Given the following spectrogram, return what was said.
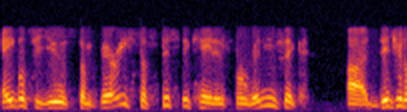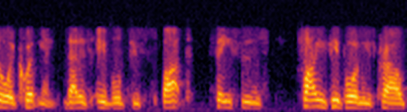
able to use some very sophisticated forensic uh, digital equipment that is able to spot faces, find people in these crowds.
